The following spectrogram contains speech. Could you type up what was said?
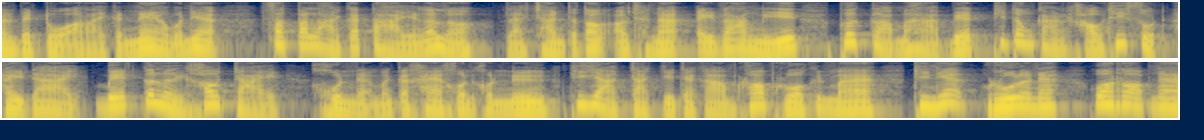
มันเป็นตัวอะไรกันแน่วะเนี่ย สัตว์ประหลาดกระต่ายอย่างนั้นเหรอ และฉันจะต้องเอาชนะไอ้ร่างนี้ เพื่อกลับมาหาเบสที่ต้องการเขาที่สุดให้ได้ เบสก็เลยเข้าใจ คุณน่ยมันก็แค่คนคนหนึ่งที่อยากจัดกิจกรรมครอบครัวขึ้นมา ทีเนี้ยรู้แล้วนะว่ารอบหน้า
